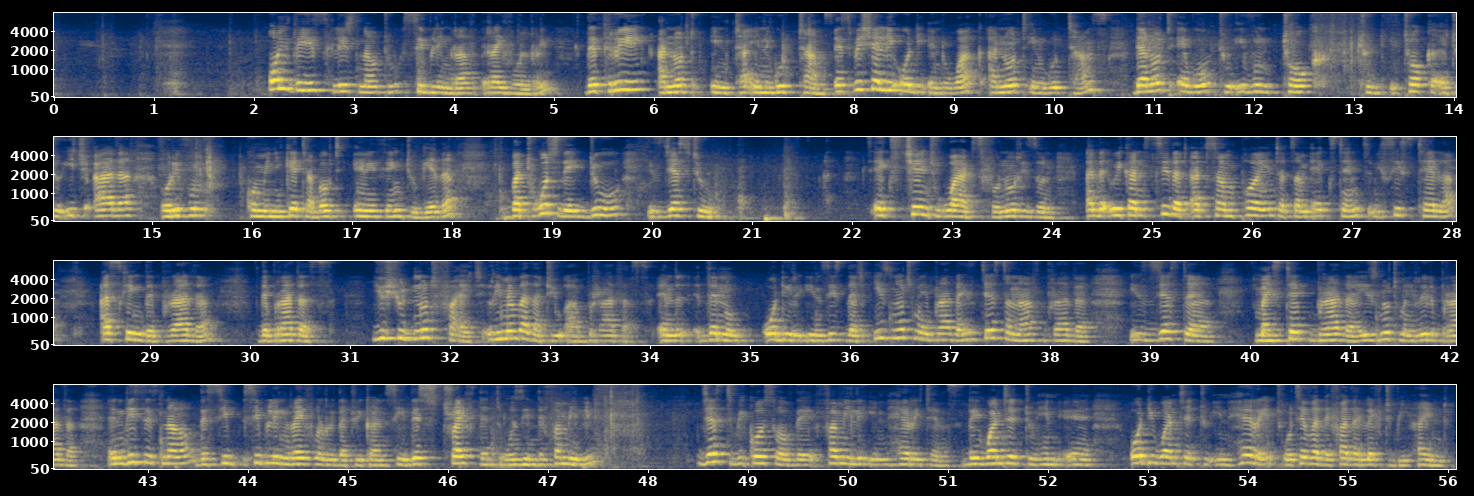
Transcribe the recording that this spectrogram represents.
All this leads now to sibling rivalry. The three are not in, in good terms, especially Odi and Wak are not in good terms. They are not able to even talk to talk uh, to each other or even communicate about anything together. But what they do is just to exchange words for no reason. And we can see that at some point, at some extent, we see Stella asking the brother, the brothers, you should not fight. Remember that you are brothers. And then Odi insists that he's not my brother, he's just an half brother. He's just uh, my step brother, he's not my real brother. And this is now the sib- sibling rivalry that we can see, the strife that was in the family just because of the family inheritance. They wanted to, uh, Odi wanted to inherit whatever the father left behind.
